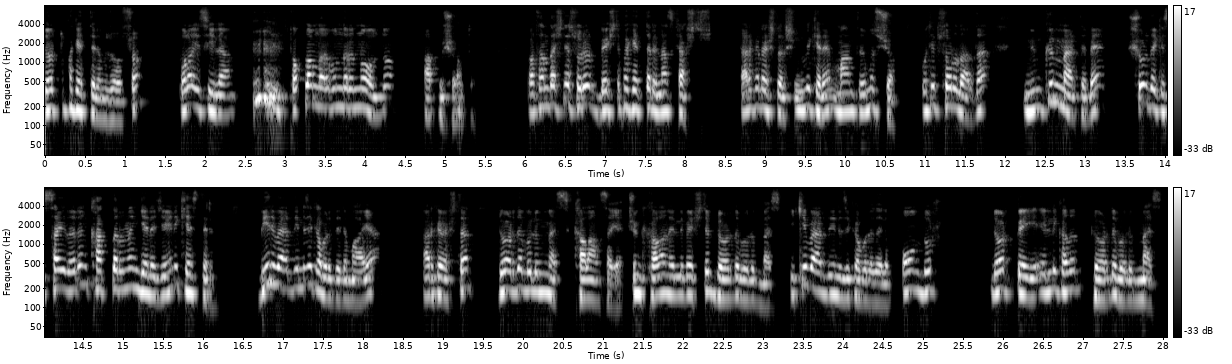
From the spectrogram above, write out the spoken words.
dörtlü paketlerimiz olsun. Dolayısıyla toplamları bunların ne oldu? 60 oldu. Vatandaş ne soruyor? Beşli paketler en az kaçtır? Arkadaşlar şimdi bir kere mantığımız şu. Bu tip sorularda mümkün mertebe şuradaki sayıların katlarının geleceğini kestirin. Bir verdiğimizi kabul edelim A'ya. Arkadaşlar 4'e bölünmez kalan sayı. Çünkü kalan 55'tir 4'e bölünmez. 2 verdiğinizi kabul edelim 10'dur. 4B'yi 50 kalır 4'e bölünmez.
